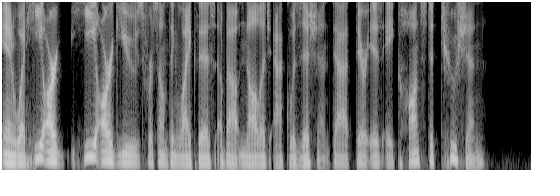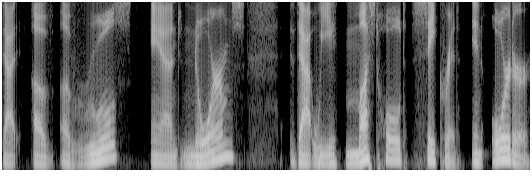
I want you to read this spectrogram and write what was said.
and what he arg- he argues for something like this about knowledge acquisition that there is a constitution that of of rules and norms that we must hold sacred in order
